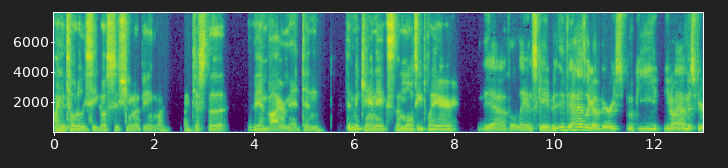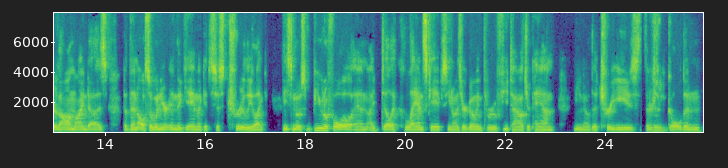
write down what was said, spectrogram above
I could totally see Ghost of Tsushima being one. Like just the the environment and the mechanics, the multiplayer. Yeah, the landscape. It, it has like a very spooky, you know, atmosphere the online does, but then also when you're in the game, like it's just truly like these most beautiful and idyllic landscapes, you know, as you're going through feudal Japan. You know, the trees, they're just golden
